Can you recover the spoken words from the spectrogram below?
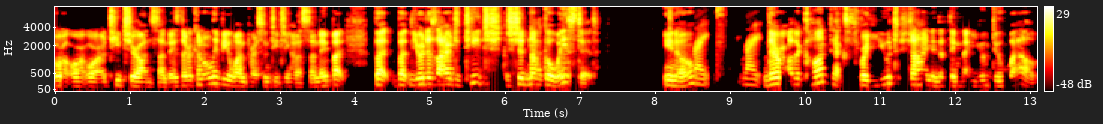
or, or, or a teacher on sundays there can only be one person teaching on a sunday but but but your desire to teach should not go wasted you know right right there are other contexts for you to shine in the thing that you do well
